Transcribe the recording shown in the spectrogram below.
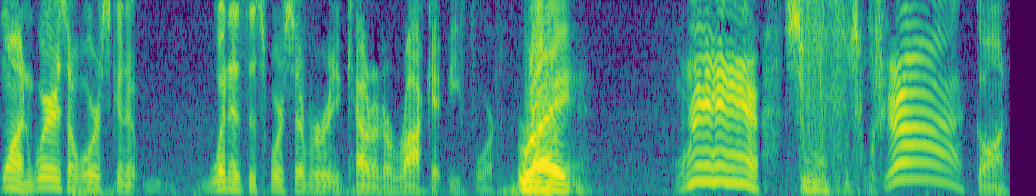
one, where is a horse gonna? When has this horse ever encountered a rocket before? Right. Gone.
